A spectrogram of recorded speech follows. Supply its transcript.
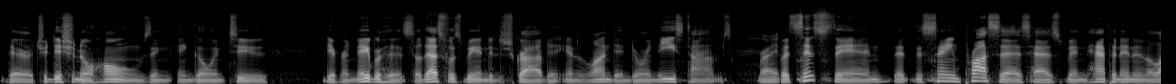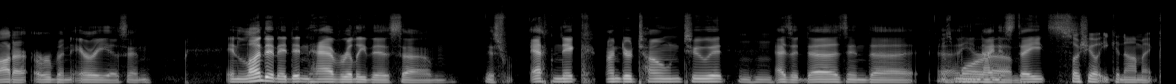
their traditional homes and, and go into different neighborhoods. So that's what's being described in, in London during these times. Right. But since then, the, the same process has been happening in a lot of urban areas. And in London, it didn't have really this um, this ethnic undertone to it mm-hmm. as it does in the uh, more, United um, States. socioeconomic.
